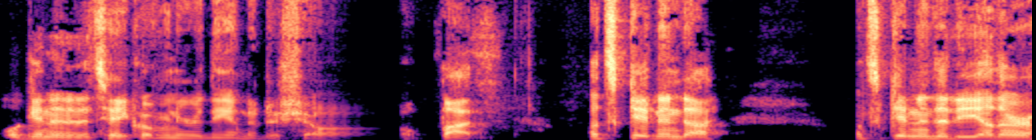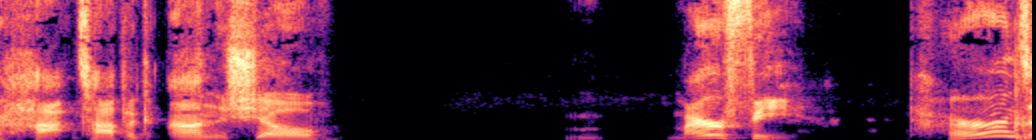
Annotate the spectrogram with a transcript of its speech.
We'll get into the takeover near the end of the show, but let's get into let's get into the other hot topic on the show. Murphy turns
